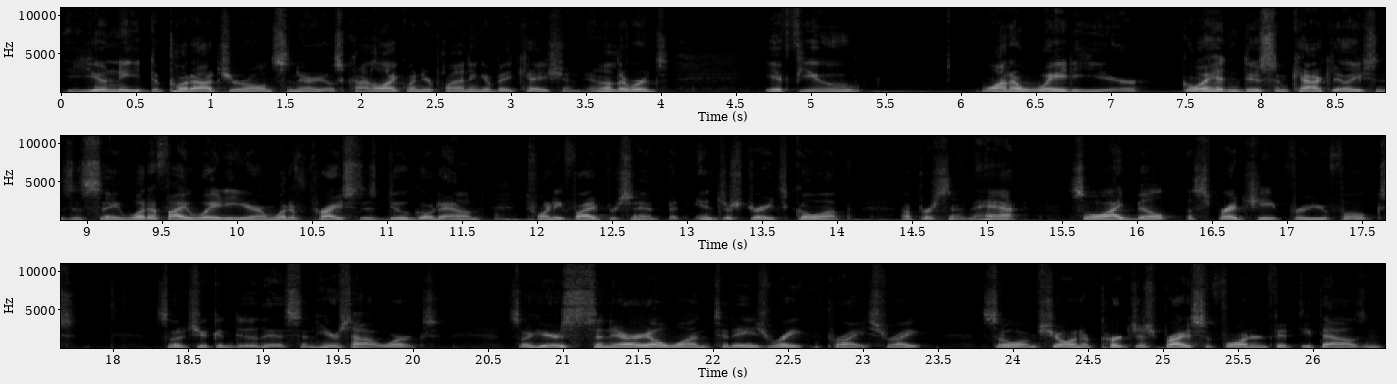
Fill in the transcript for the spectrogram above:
you need to put out your own scenarios, kind of like when you're planning a vacation. In other words, if you want to wait a year go ahead and do some calculations and say, what if I wait a year and what if prices do go down 25%, but interest rates go up a percent and a half? So I built a spreadsheet for you folks so that you can do this. And here's how it works. So here's scenario one, today's rate and price, right? So I'm showing a purchase price of 450,000,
